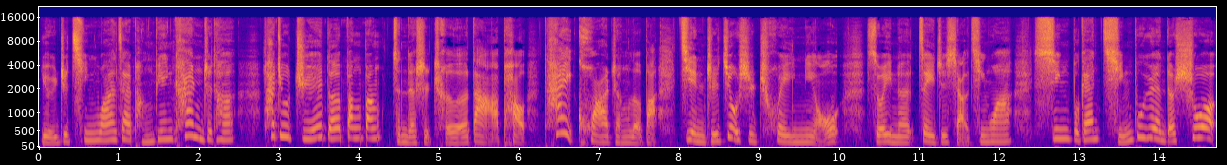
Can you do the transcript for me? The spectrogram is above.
有一只青蛙在旁边看着他，他就觉得邦邦真的是车大炮，太夸张了吧，简直就是吹牛。所以呢，这只小青蛙心不甘情不愿地说：“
